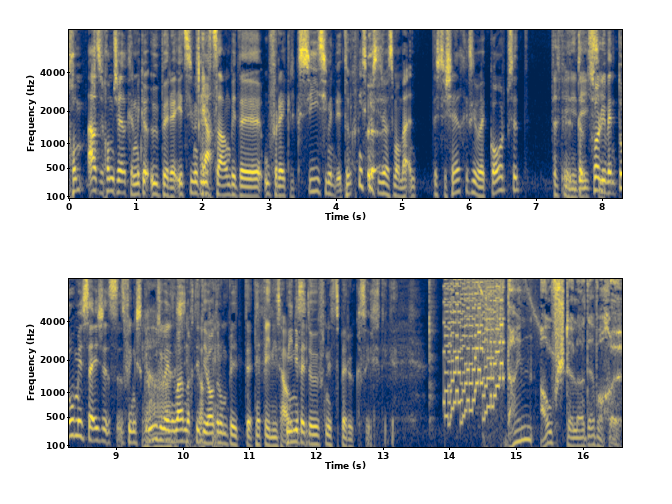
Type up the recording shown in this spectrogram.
komm, also komm, Schelker, wir gehen über. Jetzt sind wir gleich Ja. zu lang bei den Aufreger gewesen. Wir, denke, sind so ein Moment, das war der gewesen, der gekorpset. Das finde ich Da-. Sorry, wenn du mir sagst, das das findest du Ja, gruselig, dann das möchte ich dich auch darum bitten, meine gewesen. Bedürfnisse zu berücksichtigen. Dein Aufsteller der Woche.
